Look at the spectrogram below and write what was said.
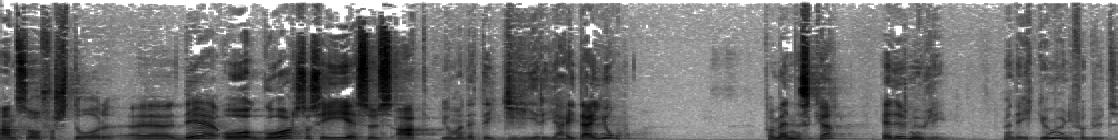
han så forstår eh, det og går, så sier Jesus at jo, men dette gir jeg deg jo. For mennesker er det umulig, men det er ikke umulig for Gud.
